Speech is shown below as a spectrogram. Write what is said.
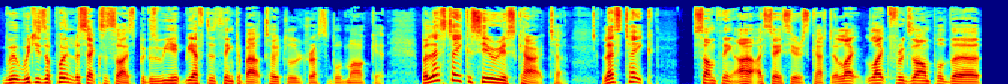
which is a pointless exercise because we we have to think about total addressable market. But let's take a serious character. Let's take something I, I say serious character, like like for example the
